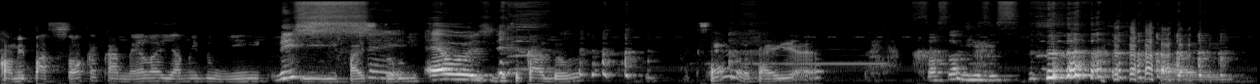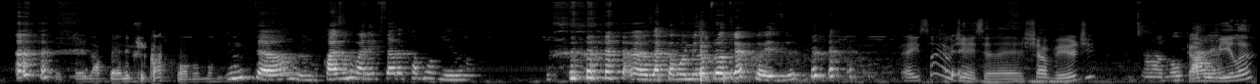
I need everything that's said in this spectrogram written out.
come paçoca, canela e amendoim. Vixe, e faz tudo. É hoje. Liquidificador. Sério? Aí é. Só sorrisos. Aí, depois a pele fica como? Então, quase não vai nem precisar da camomila. Vai usar camomila pra outra coisa. É isso aí, audiência. É chá verde, ah, voltar, camomila, né?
